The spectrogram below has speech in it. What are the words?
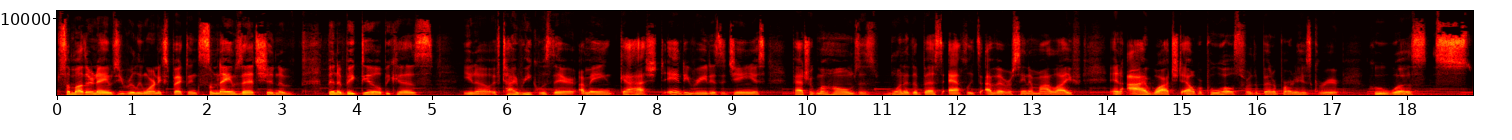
some other names you really weren't expecting. Some names that shouldn't have been a big deal because you know, if Tyreek was there. I mean, gosh, Andy Reid is a genius. Patrick Mahomes is one of the best athletes I've ever seen in my life. And I watched Albert Pujols for the better part of his career, who was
